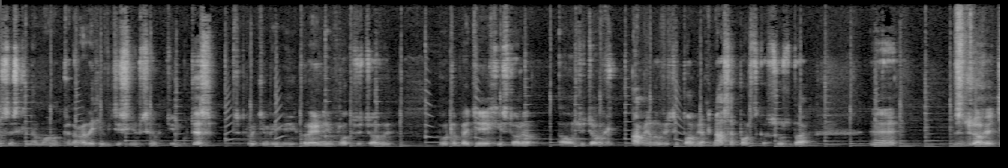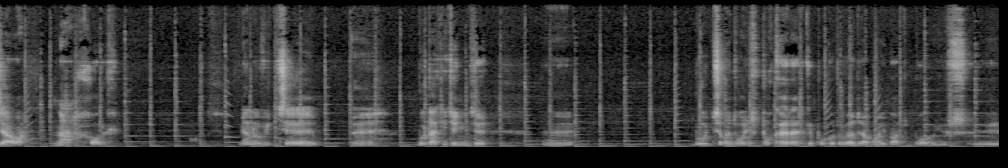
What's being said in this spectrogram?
wszystkim na moim kanale i w dzisiejszym odcinku też przeprowadzimy kolejny vlog życiowy, bo to będzie historia o życiowych, a mianowicie powiem jak nasza polska służba e, zdrowia działa na chorych. Mianowicie e, był taki dzień, gdzie e, było trzeba dzwonić po karetkę pogotowe dla mojej babci, bo już y,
